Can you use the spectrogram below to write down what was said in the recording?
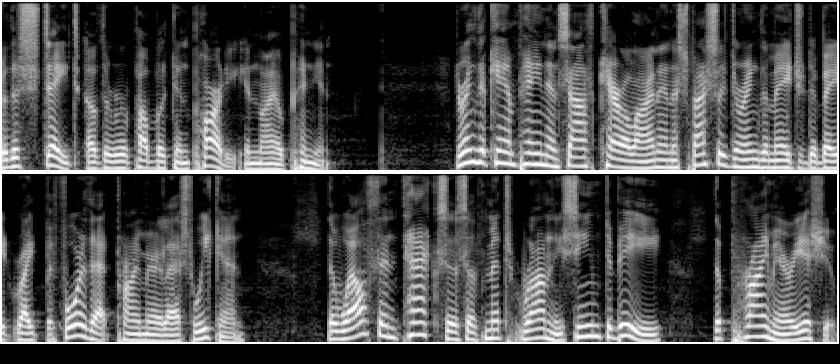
for the state of the Republican Party, in my opinion. During the campaign in South Carolina, and especially during the major debate right before that primary last weekend, the wealth and taxes of Mitt Romney seemed to be the primary issue.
